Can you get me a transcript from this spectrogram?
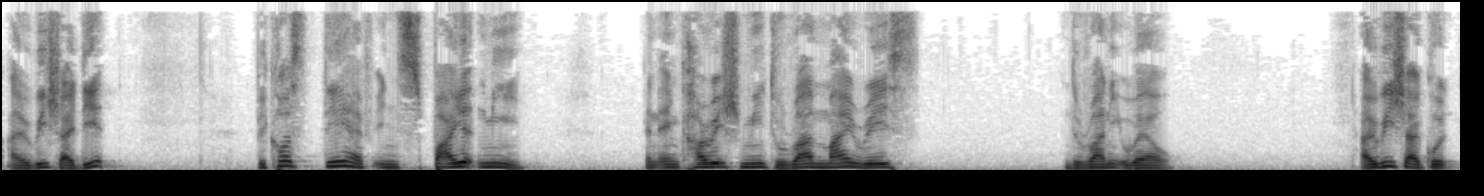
I wish I did. Because they have inspired me and encouraged me to run my race and to run it well. I wish I could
